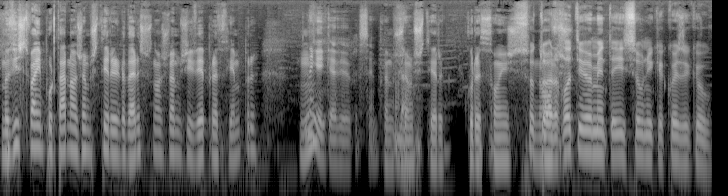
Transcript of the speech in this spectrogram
Mas isto vai importar, nós vamos ter herdeiros, nós vamos viver para sempre. Hum? Ninguém quer ver para sempre. Vamos, vamos ter corações Doutor, novos. relativamente a isso, a única coisa que eu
